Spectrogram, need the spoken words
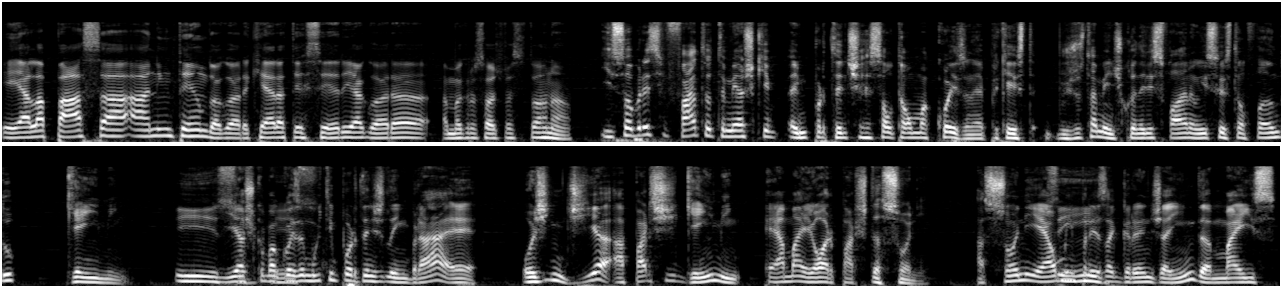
E ela passa a Nintendo agora, que era a terceira, e agora a Microsoft vai se tornar. E sobre esse fato, eu também acho que é importante ressaltar uma coisa, né? Porque justamente quando eles falaram isso, eles estão falando gaming. Isso. e acho que uma coisa isso. muito importante de lembrar é, hoje em dia, a parte de gaming é a maior parte da Sony. A Sony é uma Sim. empresa grande ainda, mas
